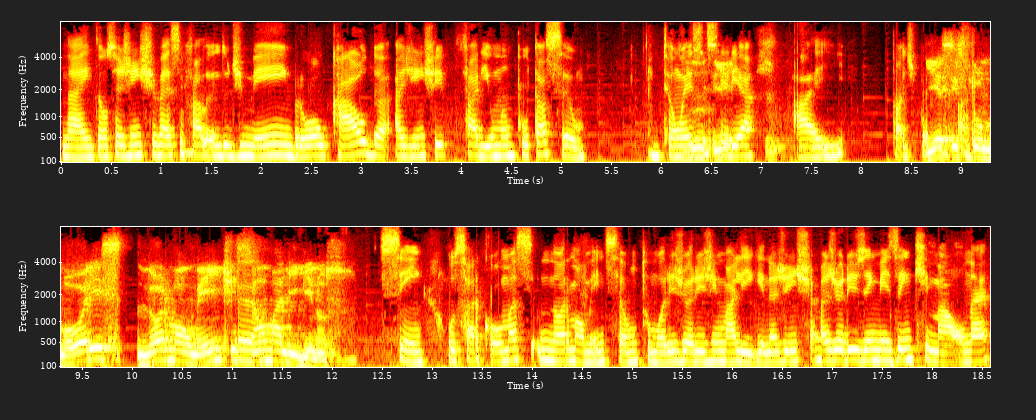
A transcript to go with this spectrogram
né? Então, se a gente estivesse falando de membro ou cauda, a gente faria uma amputação. Então, esse hum, seria e... aí Pode perguntar. E esses tumores normalmente é. são malignos? Sim, os sarcomas normalmente são tumores de origem maligna. A gente chama de origem mesenquimal, né?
